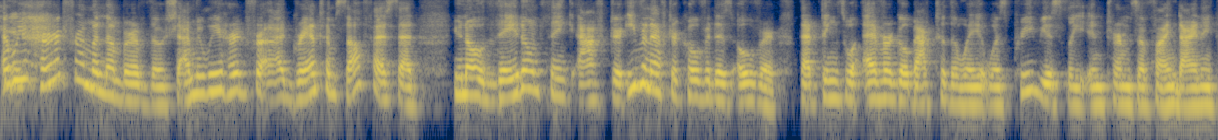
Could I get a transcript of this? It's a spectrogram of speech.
And we heard from a number of those. I mean, we heard from uh, Grant himself has said, you know, they don't think after, even after COVID is over, that things will ever go back to the way it was previously in terms of fine dining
